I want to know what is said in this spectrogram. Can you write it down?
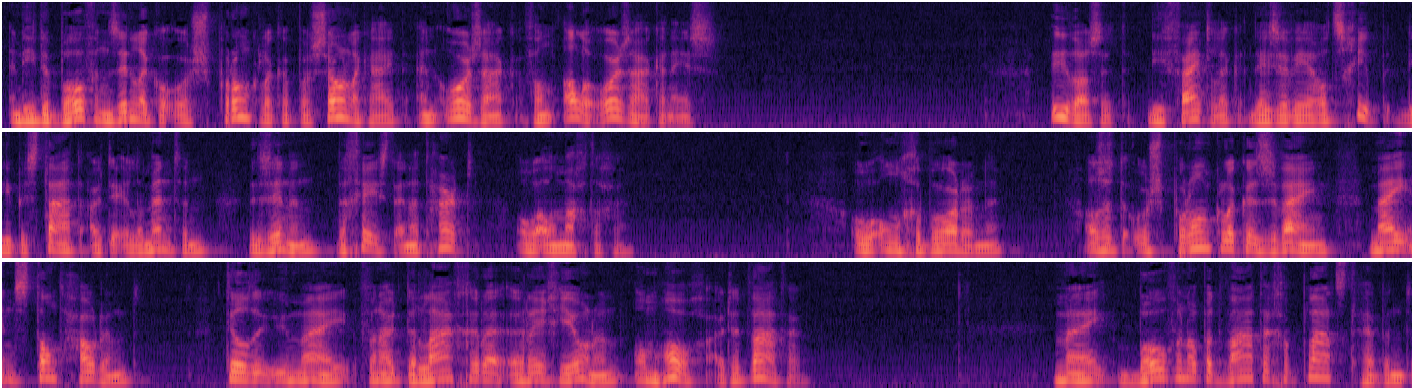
en die de bovenzinnelijke oorspronkelijke persoonlijkheid en oorzaak van alle oorzaken is. U was het die feitelijk deze wereld schiep, die bestaat uit de elementen, de zinnen, de geest en het hart, o Almachtige o ongeborene, als het oorspronkelijke zwijn mij in stand houdend, tilde u mij vanuit de lagere regionen omhoog uit het water. mij bovenop het water geplaatst hebbend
